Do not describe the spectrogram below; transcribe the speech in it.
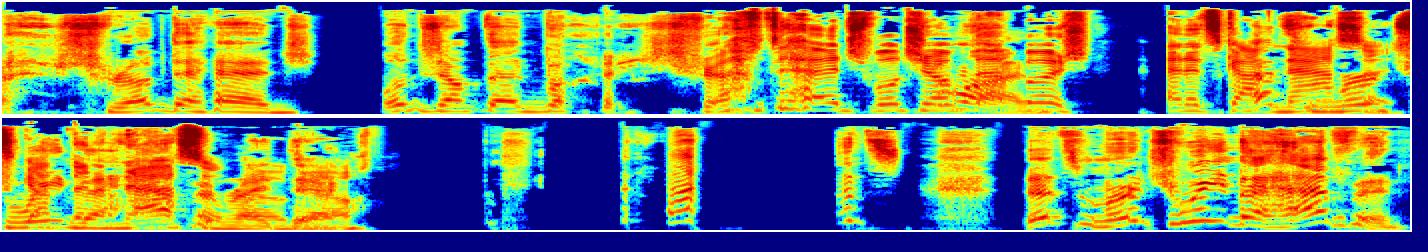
shrub to hedge. We'll jump that bush. Shrub to hedge. We'll jump that bush, and it's got That's NASA. It's got the NASA right logo. there. That's that's merch waiting to happen.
